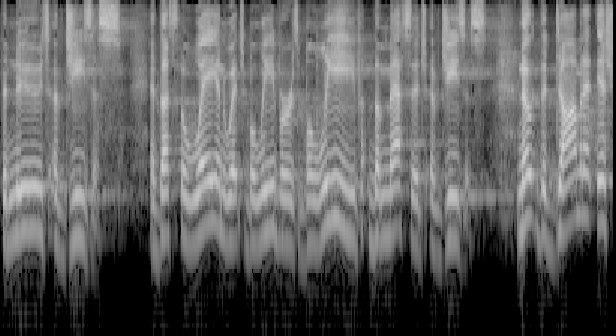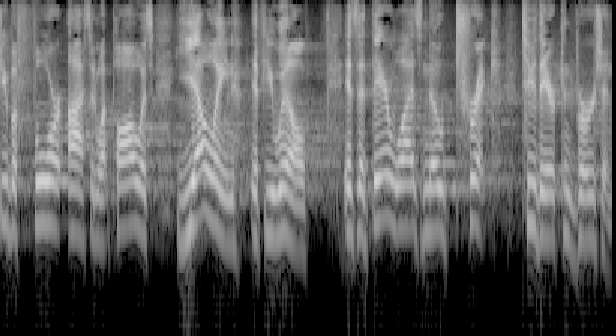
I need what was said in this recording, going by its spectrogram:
the news of Jesus, and thus the way in which believers believe the message of Jesus. Note the dominant issue before us, and what Paul was yelling, if you will, is that there was no trick to their conversion.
